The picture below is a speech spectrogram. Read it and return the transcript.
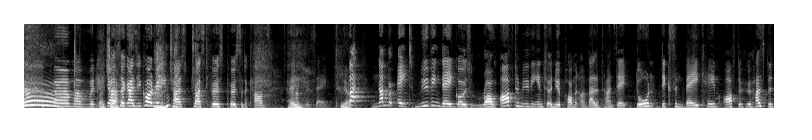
Um, but But yeah, yeah. so guys, you can't really trust trust first person accounts. hey I'm just saying. Yeah. But number eight, moving day goes wrong. After moving into a new apartment on Valentine's Day, Dawn Dixon Bay came after her husband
